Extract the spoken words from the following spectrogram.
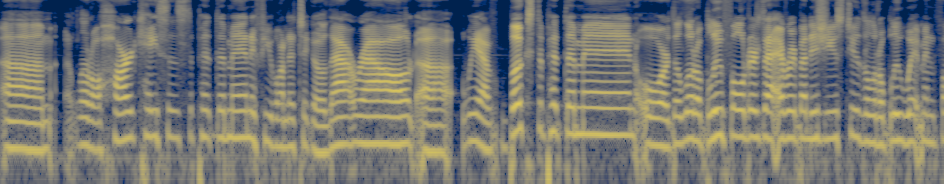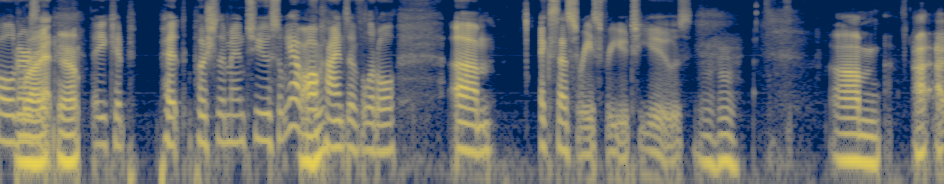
Um, little hard cases to put them in if you wanted to go that route. Uh, we have books to put them in, or the little blue folders that everybody's used to, the little blue Whitman folders right. that, Yeah. that you could put, push them into. So we have all Mhm. kinds of little um, accessories for you to use. hmm Um, I, I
